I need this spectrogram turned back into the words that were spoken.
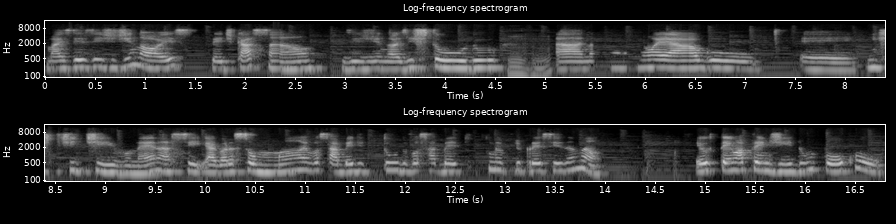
mas exige de nós dedicação, exige de nós estudo, uhum. ah, não, não, é algo é, instintivo, né? Nasci, agora sou mãe, vou saber de tudo, vou saber tudo que meu filho precisa, não. Eu tenho aprendido um pouco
